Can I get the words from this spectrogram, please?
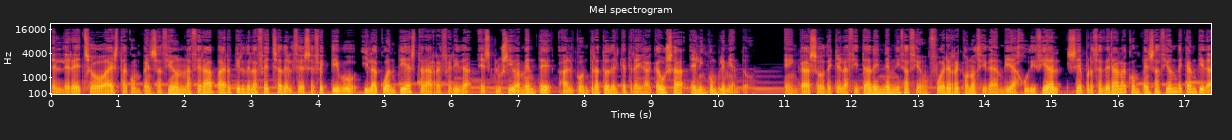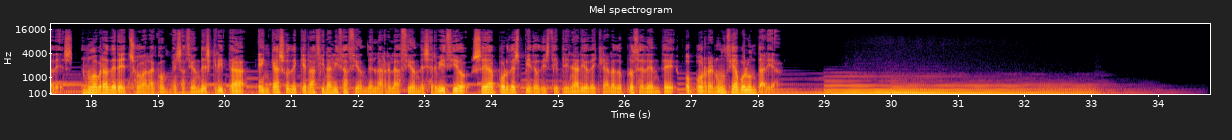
El derecho a esta compensación nacerá a partir de la fecha del cese efectivo y la cuantía estará referida exclusivamente al contrato del que traiga causa el incumplimiento. En caso de que la citada indemnización fuere reconocida en vía judicial, se procederá a la compensación de cantidades. No habrá derecho a la compensación descrita en caso de que la finalización de la relación de servicio sea por despido disciplinario declarado procedente o por renuncia voluntaria.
